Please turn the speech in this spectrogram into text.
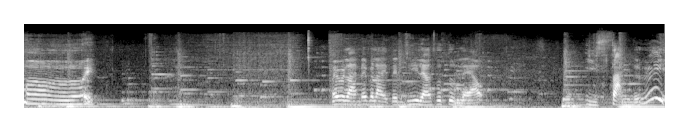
เฮ้ยไม่เป็นไรไม่เป็นไรเต็มที่แล้วสุดๆแล้ว อีสัตว์เอ้ย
